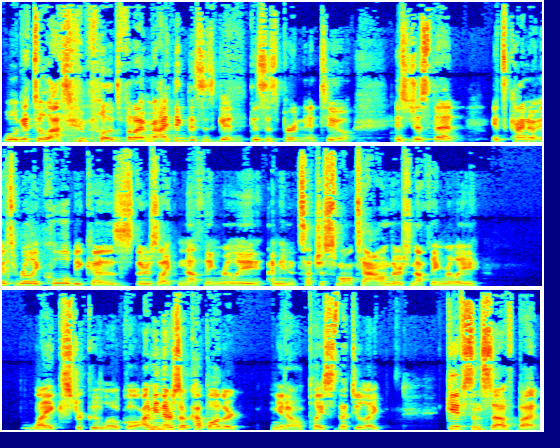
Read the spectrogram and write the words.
We'll get to Alaska Floats, but I'm I think this is good. This is pertinent too. It's just that it's kind of it's really cool because there's like nothing really I mean it's such a small town. There's nothing really like strictly local. I mean there's a couple other, you know, places that do like gifts and stuff, but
